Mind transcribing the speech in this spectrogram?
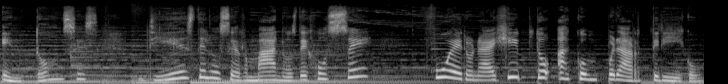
Entonces, diez de los hermanos de José fueron a Egipto a comprar trigo.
